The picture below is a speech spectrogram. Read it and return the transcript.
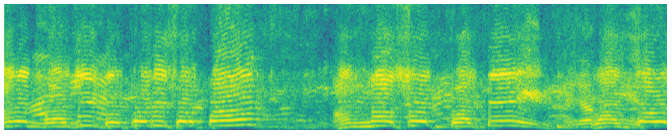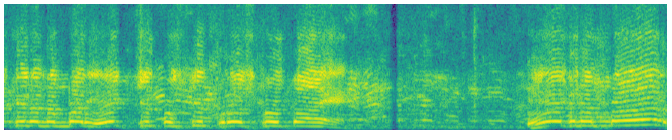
आणि माजी डेप्युटी सरपंच अण्णासोद पाटील यांच्या वतीने नंबर एक ची कुस्ती पुरस्कृत आहे. एक नंबर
